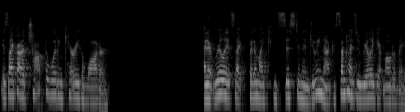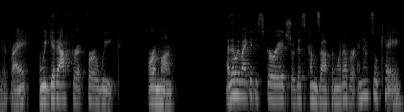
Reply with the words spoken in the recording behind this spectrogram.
is I got to chop the wood and carry the water. And it really, it's like, but am I consistent in doing that? Because sometimes we really get motivated, right? And we get after it for a week or a month. And then we might get discouraged or this comes up and whatever. And that's okay.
